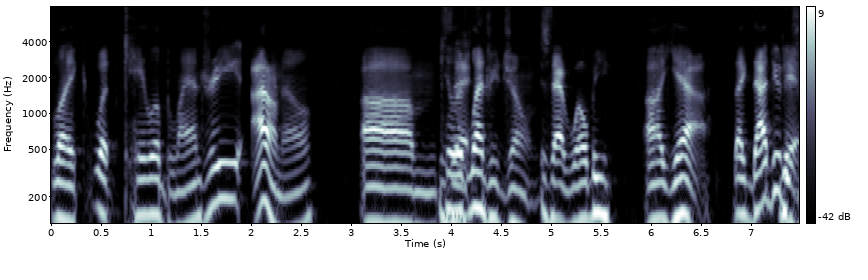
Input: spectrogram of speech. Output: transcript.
Like what Caleb Landry? I don't know. Um, Is Caleb that- Landry Jones. Is that Welby? Uh, yeah, like that dude is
